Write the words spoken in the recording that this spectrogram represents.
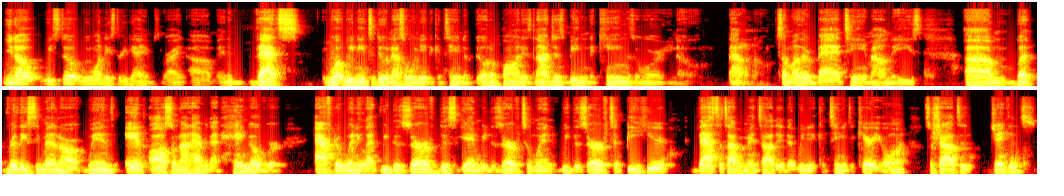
you know, we still we won these three games, right? Um, and that's what we need to do, and that's what we need to continue to build upon. Is not just beating the Kings or you know, I don't know, some other bad team out in the East, um, but really cementing our wins and also not having that hangover after winning. Like we deserve this game, we deserve to win, we deserve to be here. That's the type of mentality that we need to continue to carry on. So shout out to Jenkins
